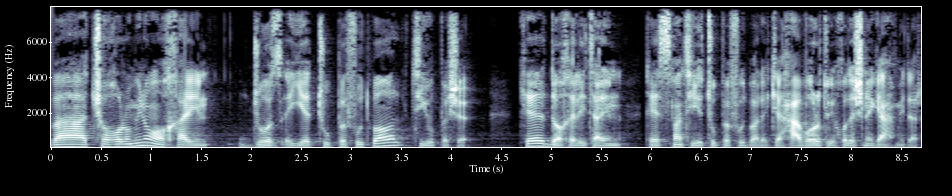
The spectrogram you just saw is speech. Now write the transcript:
و چهارمین و آخرین جزئه توپ فوتبال تیوب بشه که داخلی ترین قسمت یه توپ فوتباله که هوا رو توی خودش نگه میداره.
